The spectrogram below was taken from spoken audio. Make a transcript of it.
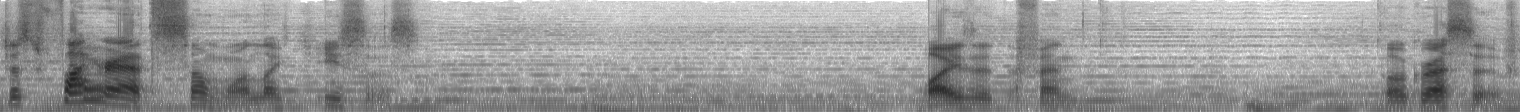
Just fire at someone like Jesus. Why is it defend? Aggressive.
